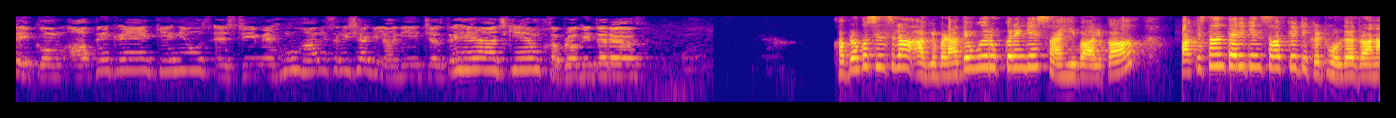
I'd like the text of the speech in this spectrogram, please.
वालेकुम आप देख रहे हैं के न्यूज़ एच डी में हूँ हारिस अलीशा गिलानी। चलते हैं आज की हम खबरों की तरफ़। खबरों का सिलसिला आगे बढ़ाते हुए रुक करेंगे साहिवाल का। पाकिस्तान तहरीक इंसाफ के टिकट होल्डर राना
